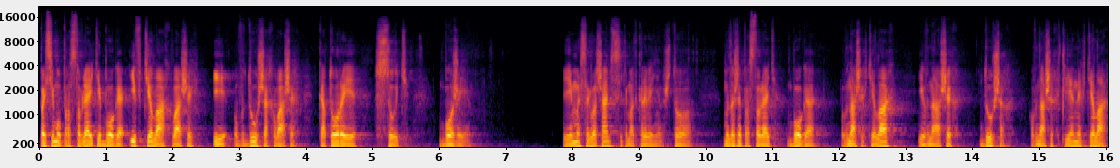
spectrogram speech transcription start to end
посему прославляйте Бога и в телах ваших, и в душах ваших, которые суть Божия». И мы соглашаемся с этим откровением, что мы должны прославлять Бога в наших телах и в наших душах, в наших тленных телах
